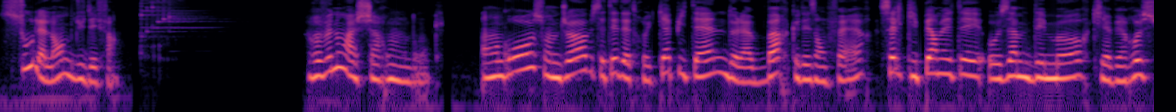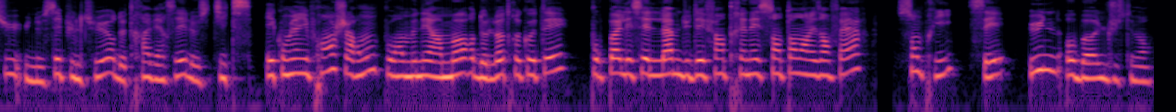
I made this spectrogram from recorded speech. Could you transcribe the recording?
sous la langue du défunt. Revenons à Charon donc. En gros, son job, c'était d'être capitaine de la barque des enfers, celle qui permettait aux âmes des morts qui avaient reçu une sépulture de traverser le Styx. Et combien il prend, Charon, pour emmener un mort de l'autre côté Pour pas laisser l'âme du défunt traîner cent ans dans les enfers? Son prix, c'est une obole, justement.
